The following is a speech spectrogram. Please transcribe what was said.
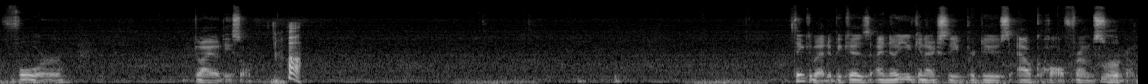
for biodiesel. Huh. Think about it because I know you can actually produce alcohol from sorghum.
